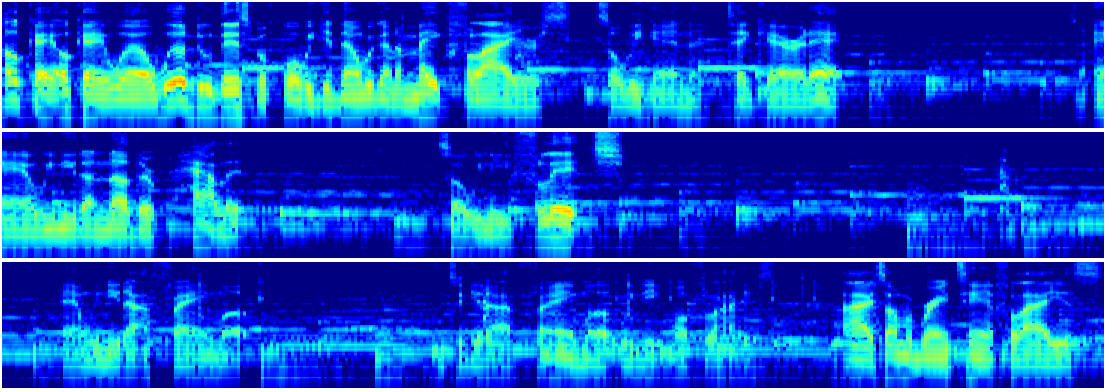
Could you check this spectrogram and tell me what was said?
Okay, okay. Well, we'll do this before we get done. We're going to make flyers so we can take care of that. And we need another pallet. So we need Flitch. And we need our fame up. To get our fame up, we need more flyers. All right, so I'm going to bring 10 flyers.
